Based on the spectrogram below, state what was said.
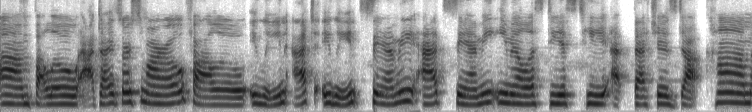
um, follow at Diet Starts Tomorrow, follow Aileen at Aileen, Sammy at Sammy, email us dst at betches.com.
